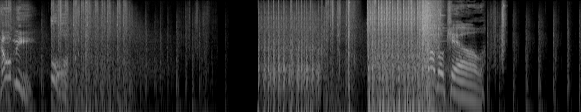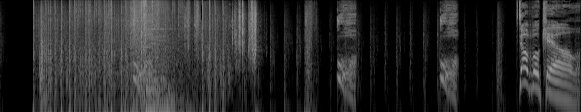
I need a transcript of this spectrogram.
Help me! Double kill. Double kill.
